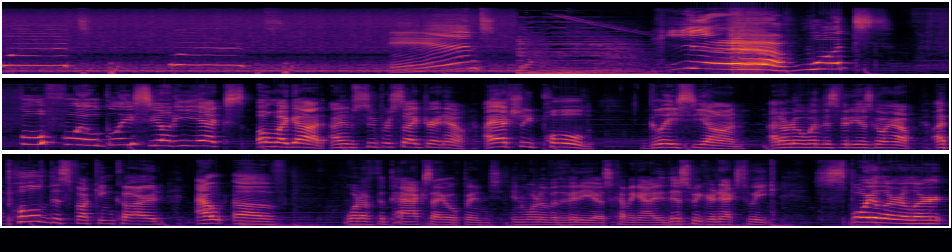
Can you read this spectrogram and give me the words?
What? What? And yeah, what? Full foil Glaceon EX. Oh my god, I am super psyched right now. I actually pulled Glaceon. I don't know when this video is going up. I pulled this fucking card out of one of the packs I opened in one of the videos coming out this week or next week. Spoiler alert,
